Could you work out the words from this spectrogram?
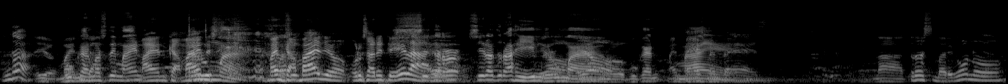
enggak, yo main Bukan gak- maksudnya main main gak main rumah. main gak main yo urusannya dia lah. yo. Silatur- silaturahim ke Iya, rumah, iya. loh, bukan main main. PS, main PS. Nah, terus bareng ngono,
